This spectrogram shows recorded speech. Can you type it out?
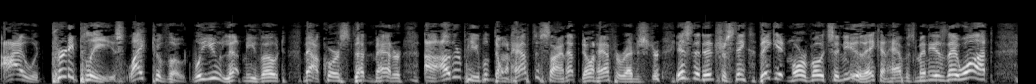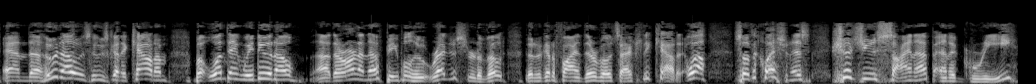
I would pretty please like to vote. Will you let me vote? Now, of course, it doesn't matter. Uh, other people don't have to sign up, don't have to register. Isn't it interesting? They get more votes than you. They can have as many as they want. And uh, who knows who's going to count them. But one thing we do know, uh, there aren't enough people who register to vote that are going to find their votes actually counted. Well, so the question is, should you sign up and agree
